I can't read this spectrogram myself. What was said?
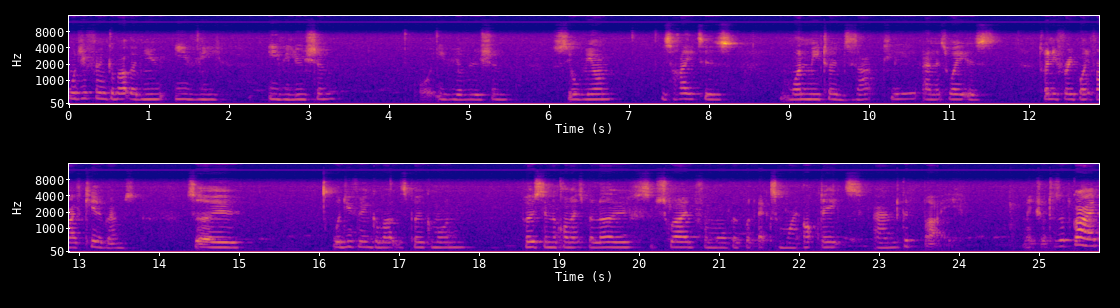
What do you think about the new Eevee evolution or Eevee evolution Sylveon? His height is one meter exactly, and its weight is 23.5 kilograms. So, what do you think about this Pokemon? Post in the comments below, subscribe for more Pokemon X and Y updates, and goodbye. Make sure to subscribe.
